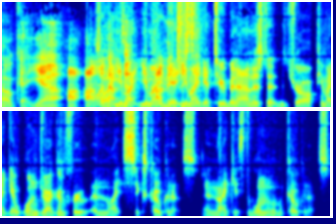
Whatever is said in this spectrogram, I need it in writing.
okay yeah i, I So might like, have you to, might you might I'm get you might get two bananas that that drop. You might get one dragon fruit and like six coconuts, and like it's the one with the coconuts.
